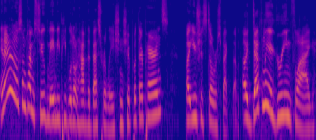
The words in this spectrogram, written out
And I don't know, sometimes too, maybe people don't have the best relationship with their parents, but you should still respect them. uh, definitely a green flag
